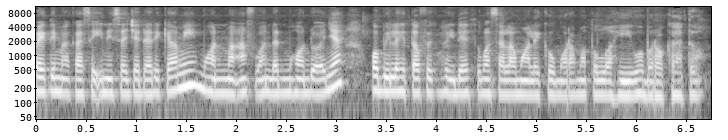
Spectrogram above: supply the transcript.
Baik, terima kasih ini saja dari kami. Mohon maaf dan mohon doanya. Wabillahi hidayah. Wassalamualaikum warahmatullahi wabarakatuh.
